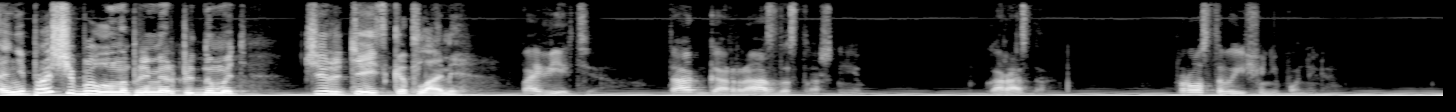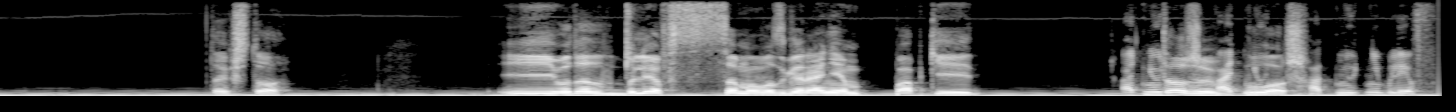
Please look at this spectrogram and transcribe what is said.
А не проще было, например, придумать чертей с котлами? Поверьте, так гораздо страшнее. Гораздо. Просто вы еще не поняли. Так что? И вот этот блеф с самовозгоранием папки Отнюдь, Тоже отнюдь, ложь. Отнюдь не блеф.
